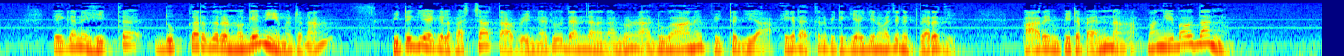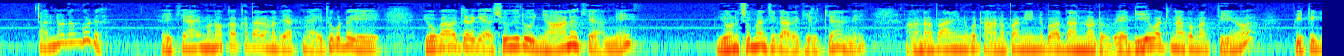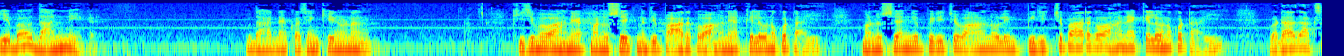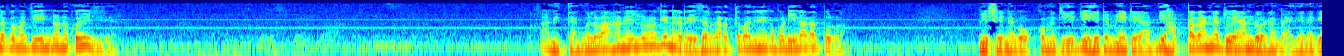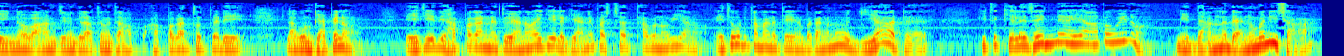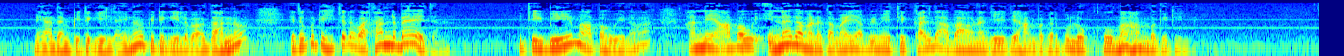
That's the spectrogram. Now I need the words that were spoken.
ඒ කියන්නේ හිත දුක් කරදර නොගැනීමට නම් පිට ගියා කියලා පශ්චාත්තාප වෙන්නේ නැතුව දැන් දැනගන්න ඕනේ අඩු ගානේ පිට ගියා. ඒකට ඇත්තට පිට ගියා කියන වචනේත් වැරදි. පාරෙන් පිට පැන්නා මම ඒ බව දන්නවා. දන්නවනම් ගොඩ. ඒ කියන්නේ මොනවක් කතා කරන දෙයක් නෑ. එතකොට මේ යෝගාවචරගේ අසුවිරු ඥාන කියන්නේ යෝනිසමංසිකාර කියලා කියන්නේ ආනාපානිනකොට ආනාපාන ඉන්න බව දන්නවට වැඩිය වටිනාකමක් තියෙනවා පිට ගිය බව දන්නේ එක. උදාහරණයක් වශයෙන් කියනවා නම් කිසිම වාහනයක් මිනිස්සෙක් නැති පාරක වාහනයක් කෙලවන කොටයි මිනිස්යන්ගේ පිරිච්ච වාහන වලින් පිරිච්ච පාරක වාහනයක් කෙලවන කොටයි වඩා දක්ෂකම තියෙන්න ඕන කොහෙද? අනිත් තැන්වල වාහන එල්ලනවා කියන එක රේසර් කරත්ත පදින එක පොඩි එකටත් පුළුවන්. මේ සෙනඟ ඔක්කොම තියදී හෙට මෙහෙට යද්දි හප්ප ගන්න නැතුව යන්න ඕන හැබැයි දෙනක ඉන්නවා වාහන දින කියලා අතමෙත හප්ප ගත්තොත් වැඩේ ලකුණු කැපෙනවා. ඒතියෙදි හප්ප ගන්න නැතුව යනවායි කියලා කියන්නේ පශ්චාත්තාප නොවි යනවා. එතකොට තමයි තේරෙන පටන් ගන්නවා ගියාට හිත කෙලෙසෙන්නේ නැහැ ආපහු එනවා. මේ දන්න දැනුම නිසා මෙයා දැන් පිට ගිහිල්ලා ඉනවා පිට ගිහිල්ලා බව දන්නවා. එතකොට හිතට වසන්න බෑ එතන. ඉතින් ඉබේම ආපහු එනවා. අන්නේ ආපහු එන ගමන තමයි අපි මේ තික් කල්ද අභාවනා ජීවිතය හම්බ කරපු ලොකුම හම්බ කෙටිල්ල.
